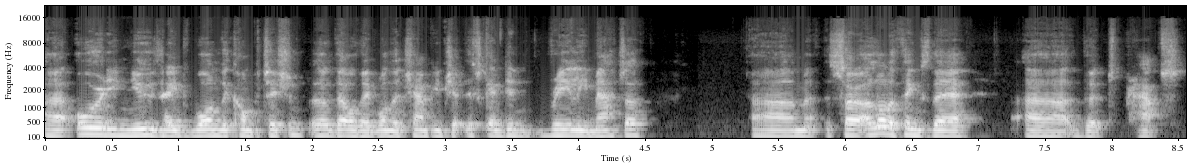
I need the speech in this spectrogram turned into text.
uh, already knew they'd won the competition, or they'd won the championship. This game didn't really matter. Um, so a lot of things there uh, that perhaps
